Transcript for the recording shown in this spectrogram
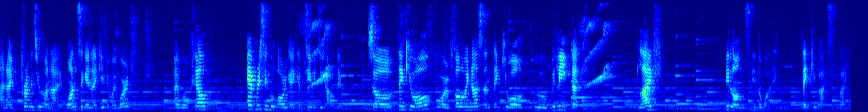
and I promise you, and I once again I give you my word, I will help every single orca in captivity out there. So thank you all for following us, and thank you all who believe that life belongs in the wild. Thank you guys. Bye.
